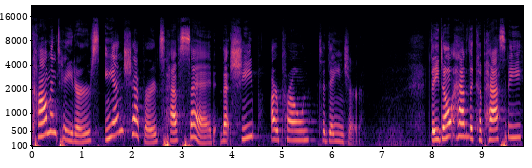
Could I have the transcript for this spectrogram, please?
commentators and shepherds have said that sheep are prone to danger. They don't have the capacity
